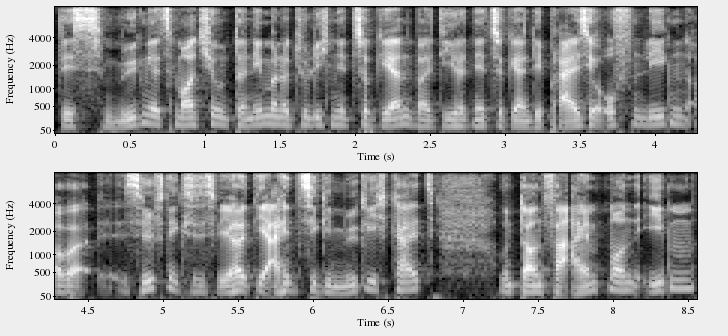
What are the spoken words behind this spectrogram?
Das mögen jetzt manche Unternehmer natürlich nicht so gern, weil die halt nicht so gern die Preise offenlegen, aber es hilft nichts, es wäre halt die einzige Möglichkeit. Und dann vereint man eben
